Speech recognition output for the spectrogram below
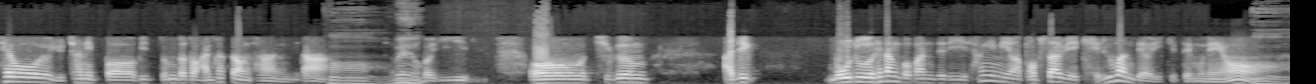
태호 유찬이법이 좀 더 더 안타까운 상황입니다. 어, 왜요? 뭐 이 어, 지금 아직 모두 해당 법안들이 상임위와 법사위에 계류만 되어 있기 때문에요. 어.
